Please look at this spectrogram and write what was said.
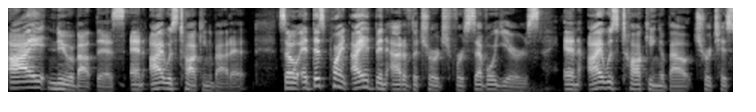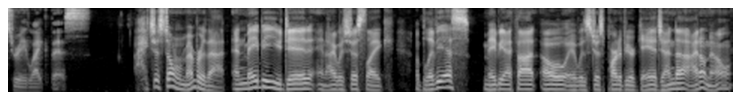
I knew about this and I was talking about it. So at this point, I had been out of the church for several years and I was talking about church history like this. I just don't remember that. And maybe you did, and I was just like oblivious. Maybe I thought, oh, it was just part of your gay agenda. I don't know.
